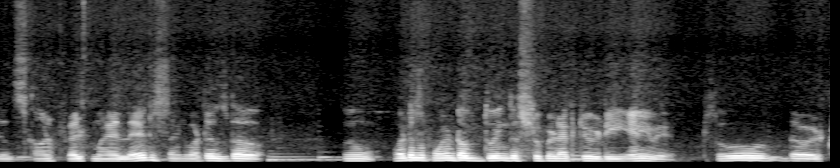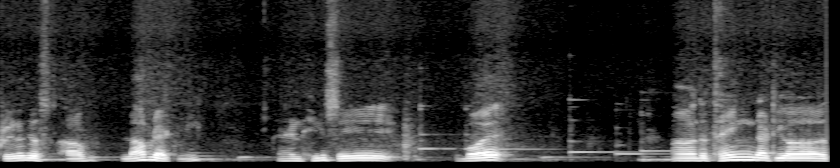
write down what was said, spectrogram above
just can't felt my legs and what is the uh, what is the point of doing this stupid activity anyway? So the trainer just laughed laughed at me and he say, "Boy, uh, the thing that you are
